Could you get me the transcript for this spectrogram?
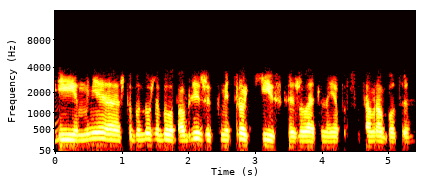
И мне, чтобы нужно было поближе к метро Киевская, желательно, я просто там работаю.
